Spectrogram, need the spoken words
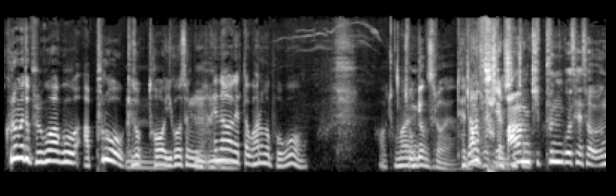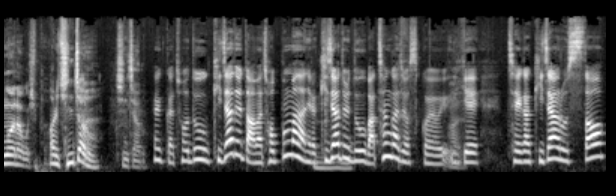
그럼에도 불구하고 앞으로 계속 음. 더 이것을 음. 해나가겠다고 하는 거 보고 어, 정말 존경스러워요. 대단한 아, 진짜 분이다, 마음. 깊은 곳에서 응원하고 싶어. 아니 진짜로. 어, 진짜로. 그러니까 저도 기자들도 아마 저뿐만 아니라 기자들도 마찬가지였을 거예요. 이게 제가 기자로서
